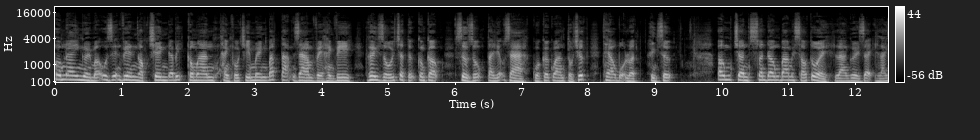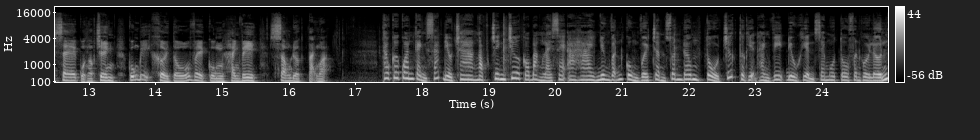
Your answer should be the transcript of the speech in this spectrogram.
Hôm nay, người mẫu diễn viên Ngọc Trinh đã bị công an thành phố Hồ Chí Minh bắt tạm giam về hành vi gây rối trật tự công cộng, sử dụng tài liệu giả của cơ quan tổ chức theo Bộ luật hình sự. Ông Trần Xuân Đông, 36 tuổi, là người dạy lái xe của Ngọc Trinh, cũng bị khởi tố về cùng hành vi, song được tại ngoại. Theo cơ quan cảnh sát điều tra, Ngọc Trinh chưa có bằng lái xe A2 nhưng vẫn cùng với Trần Xuân Đông tổ chức thực hiện hành vi điều khiển xe mô tô phân khối lớn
